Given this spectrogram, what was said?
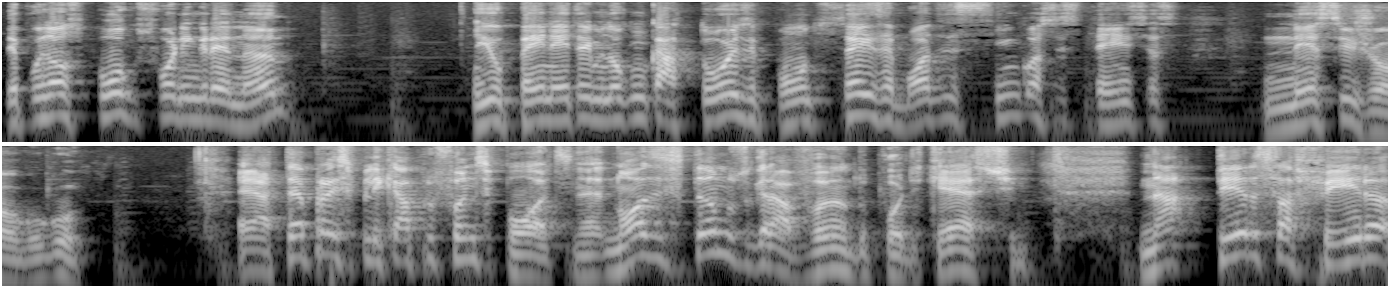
depois aos poucos foram engrenando, e o Payne aí terminou com 14 pontos, 6 rebotes e 5 assistências nesse jogo, Gu. É, até para explicar para o Fã Sports, né? Nós estamos gravando o podcast na terça-feira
